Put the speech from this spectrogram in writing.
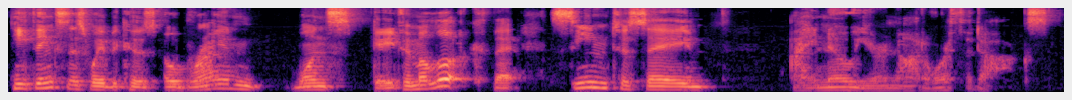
He thinks this way because O'Brien once gave him a look that seemed to say, I know you're not orthodox,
